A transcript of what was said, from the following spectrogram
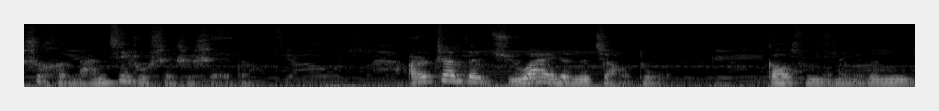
是很难记住谁是谁的。而站在局外人的角度，告诉你们一个秘密，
